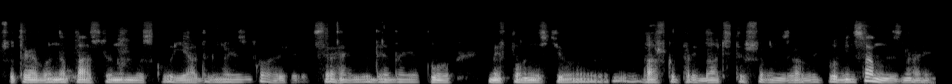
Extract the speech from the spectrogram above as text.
що треба напасти на Москву ядерною зброєю. Це людина, яку ми повністю важко передбачити, що він зробить, бо він сам не знає.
